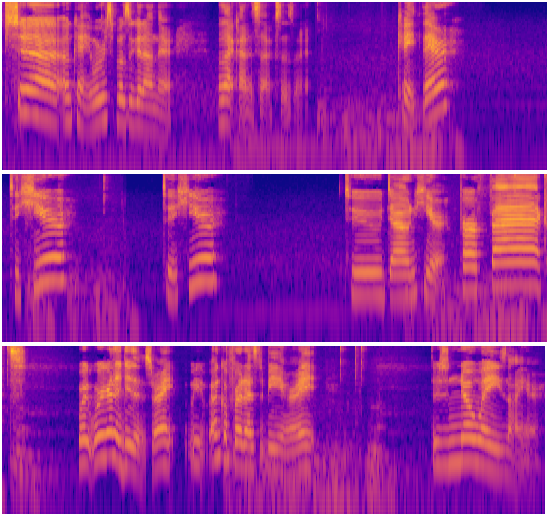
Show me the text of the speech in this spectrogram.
Psha, okay, we were supposed to go down there. Well, that kind of sucks, doesn't it? Okay, there. To here. To here. To down here. Perfect! We're, we're gonna do this, right? We, Uncle Fred has to be here, right? There's no way he's not here.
